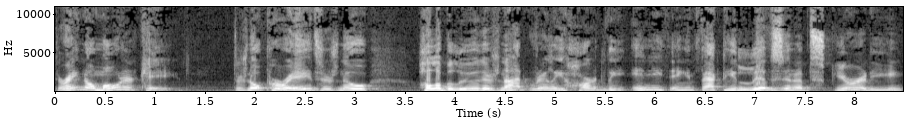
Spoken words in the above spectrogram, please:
there ain't no motorcade. There's no parades, there's no hullabaloo. There's not really hardly anything. In fact, he lives in obscurity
